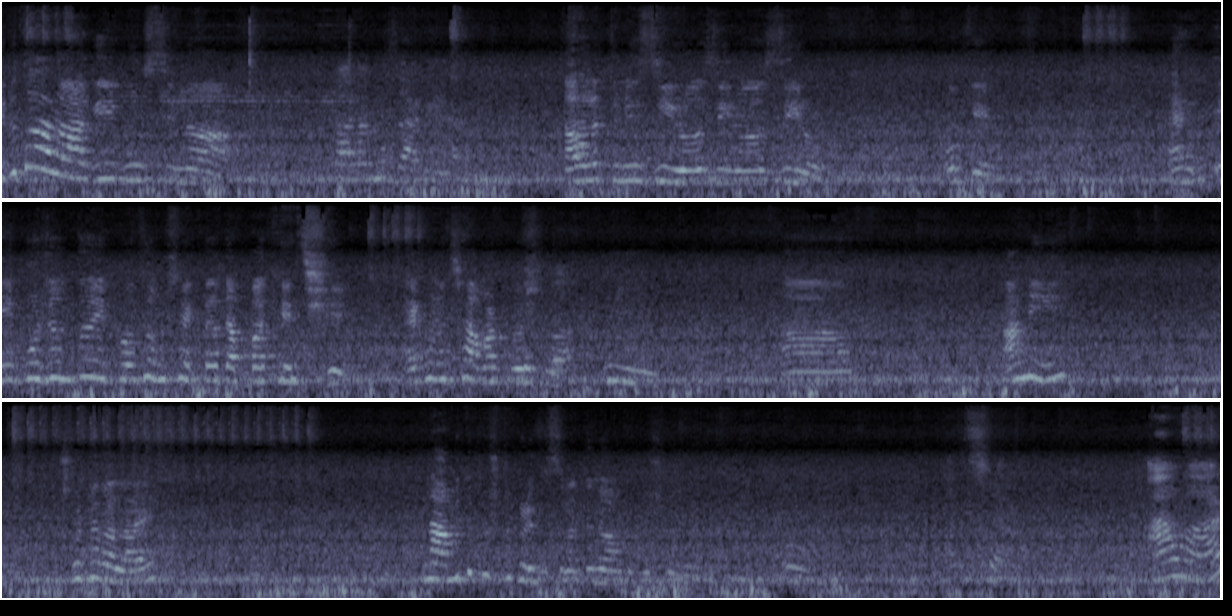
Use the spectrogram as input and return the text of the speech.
এটা তো আরও আগেই বলছি না তাহলে তুমি জিরো জিরো জিরো ওকে এই পর্যন্ত এই প্রথম সে একটা ডাব্বা খেয়েছে। এখন হচ্ছে আমার প্রশ্ন। আমি ছোটবেলায় না, আমি তো প্রশ্ন করে দিচ্ছিলাম তুমি আমাকে প্রশ্ন করো। আচ্ছা। আমার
